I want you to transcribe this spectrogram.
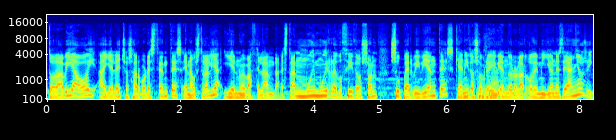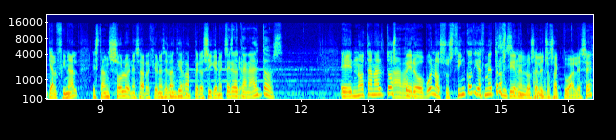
Todavía hoy hay helechos arborescentes en Australia y en Nueva Zelanda. Están muy muy reducidos, son supervivientes que han ido sobreviviendo a lo largo de millones de años y que al final están solo en esas regiones de la Tierra, pero siguen Pero existiendo. tan altos. Eh, no tan altos, Ah, vale. pero bueno, sus 5 o 10 metros Sí, sí. tienen los helechos actuales. ¿eh?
